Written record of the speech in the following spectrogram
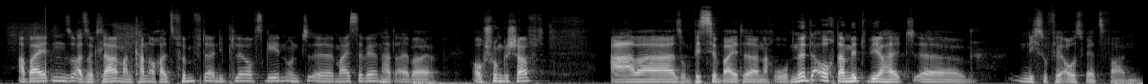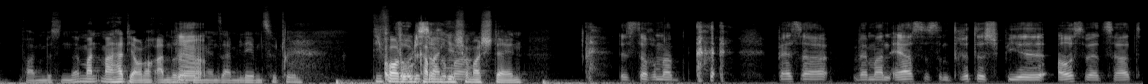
arbeiten. So, also klar, man kann auch als Fünfter in die Playoffs gehen und äh, Meister werden, hat aber auch schon geschafft aber so ein bisschen weiter nach oben. Ne? Auch damit wir halt äh, nicht so viel auswärts fahren, fahren müssen. Ne? Man, man, hat ja auch noch andere ja. Dinge in seinem Leben zu tun. Die Forderung kann man hier immer, schon mal stellen. Das ist doch immer besser, wenn man erstes und drittes Spiel auswärts hat,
